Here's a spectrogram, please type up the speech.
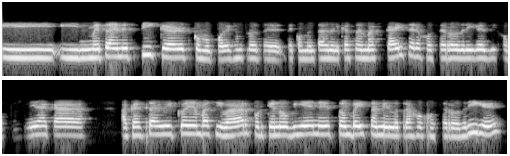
y, y me traen speakers, como por ejemplo te, te comentaba en el caso de Max Kaiser, José Rodríguez dijo, pues mira acá, acá está el Bitcoin en Basibar, ¿por qué no viene? Stonebase también lo trajo José Rodríguez.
